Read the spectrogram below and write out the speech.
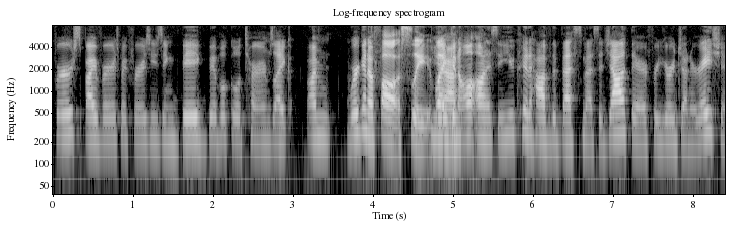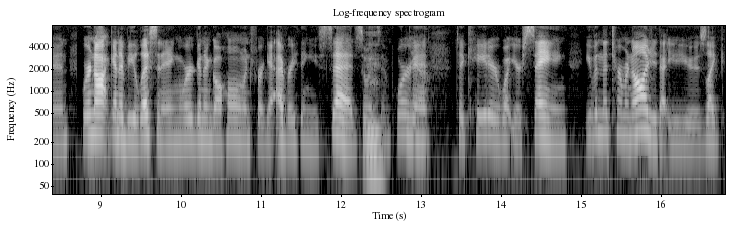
verse by verse by verse using big biblical terms like I'm we're going to fall asleep. Like in all honesty, you could have the best message out there for your generation. We're not going to be listening. We're going to go home and forget everything you said. So it's mm. important Yeah. to cater what you're saying, even the terminology that you use, like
